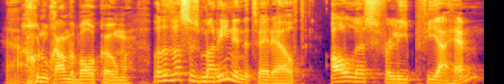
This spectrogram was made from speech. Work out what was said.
Ja. genoeg aan de bal komen? Want het was dus Marine in de tweede helft. Alles verliep via hem.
